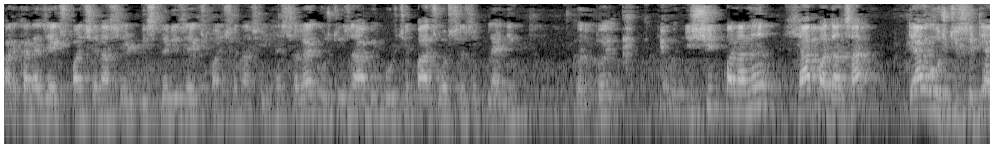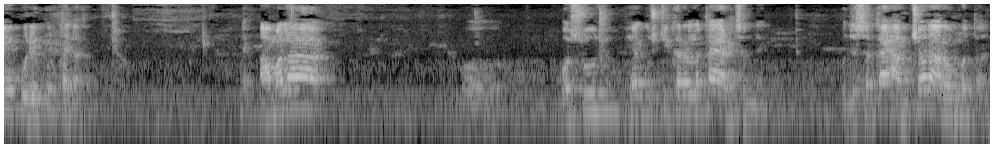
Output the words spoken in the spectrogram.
कारखान्याचं एक्सपान्शन असेल डिस्टरीचं एक्सपान्शन असेल ह्या सगळ्या गोष्टीचं आम्ही पुढचे पाच वर्षाचं प्लॅनिंग करतोय की निश्चितपणानं ह्या पदाचा त्या गोष्टीसाठी आम्ही पुरेपूर फायदा करतो आम्हाला बसून ह्या गोष्टी करायला काय अडचण नाही. जसं काय आमच्यावर आरोप होतात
